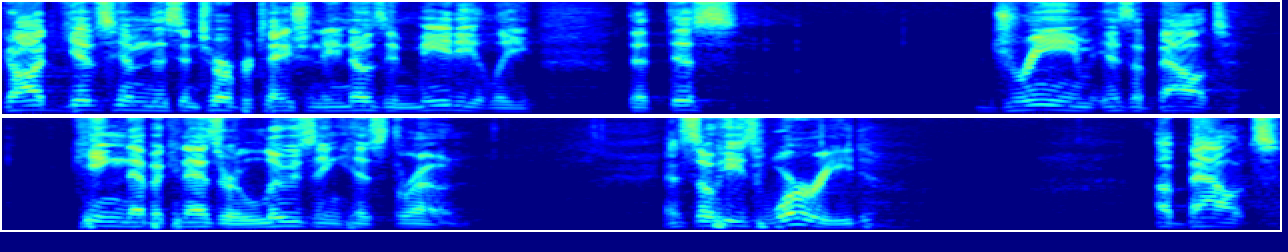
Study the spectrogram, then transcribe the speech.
God gives him this interpretation. He knows immediately that this dream is about King Nebuchadnezzar losing his throne. And so he's worried about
